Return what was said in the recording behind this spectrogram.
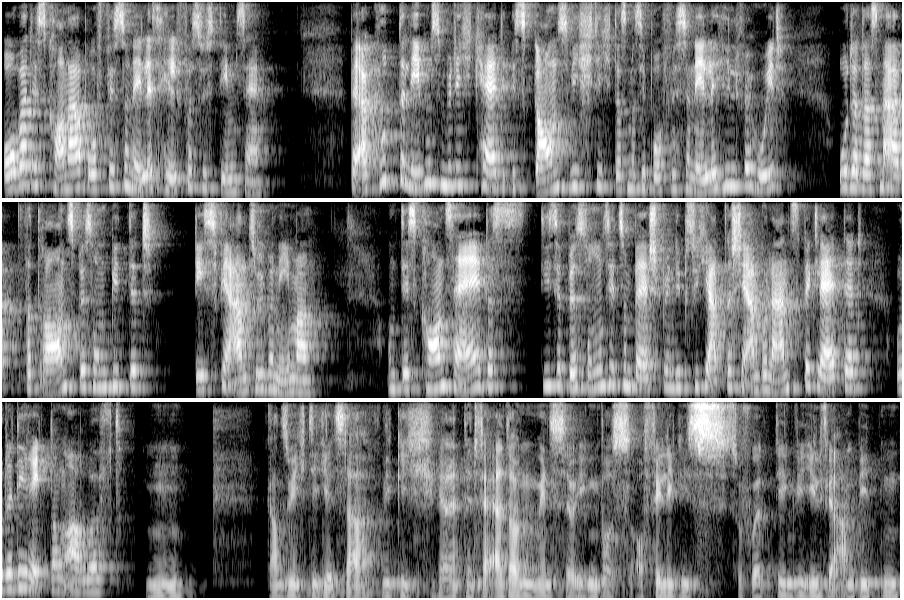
aber das kann auch ein professionelles Helfersystem sein. Bei akuter Lebensmüdigkeit ist ganz wichtig, dass man sich professionelle Hilfe holt oder dass man eine Vertrauensperson bittet, das für einen zu übernehmen. Und das kann sein, dass diese Person sie zum Beispiel in die psychiatrische Ambulanz begleitet oder die Rettung anruft. Mhm. Ganz wichtig jetzt da wirklich während den Feiertagen, wenn es so irgendwas auffällig ist, sofort irgendwie Hilfe anbieten,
